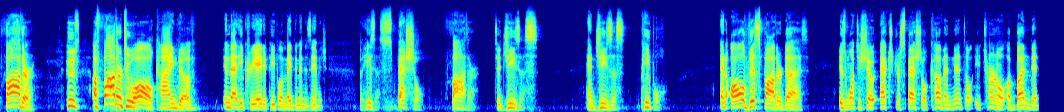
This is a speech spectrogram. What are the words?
father who's a father to all, kind of, in that he created people and made them in his image. But he's a special father to Jesus and Jesus' people. And all this father does is want to show extra special, covenantal, eternal, abundant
